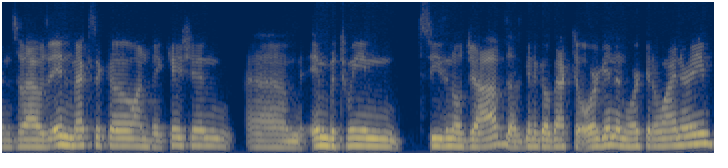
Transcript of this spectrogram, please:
and so I was in Mexico on vacation um, in between seasonal jobs. I was going to go back to Oregon and work at a winery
